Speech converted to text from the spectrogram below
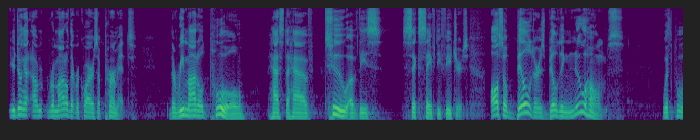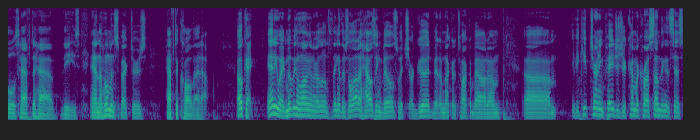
you're doing a, a remodel that requires a permit. The remodeled pool has to have two of these six safety features. Also, builders building new homes with pools have to have these, and the home inspectors have to call that out. Okay, anyway, moving along in our little thing, there's a lot of housing bills which are good, but I'm not going to talk about them. Um, if you keep turning pages, you come across something that says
